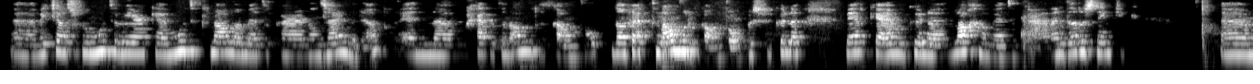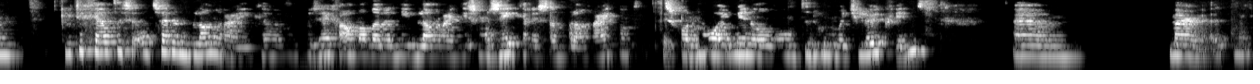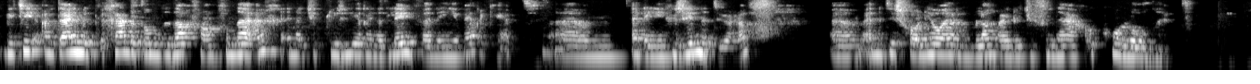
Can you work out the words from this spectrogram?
uh, weet je, als we moeten werken en moeten knallen met elkaar, dan zijn we er. En uh, gaat het een andere kant op, dan gaat het een andere kant op. Dus we kunnen werken en we kunnen lachen met elkaar. En dat is denk ik Um, weet je, geld is ontzettend belangrijk. We zeggen allemaal dat het niet belangrijk is, maar zeker is dat belangrijk. Want het is gewoon een mooi middel om te doen wat je leuk vindt. Um, maar weet je, uiteindelijk gaat het om de dag van vandaag. En dat je plezier in het leven en in je werk hebt. Um, en in je gezin natuurlijk. en het is gewoon heel erg belangrijk dat je vandaag ook gewoon lol hebt.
